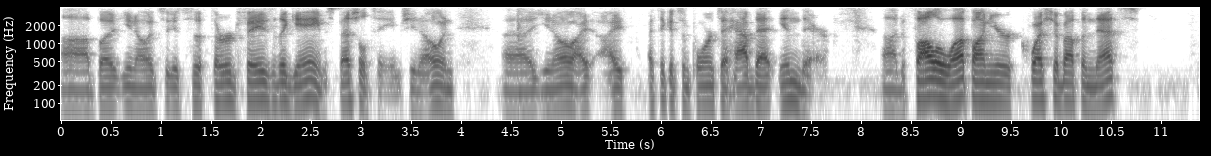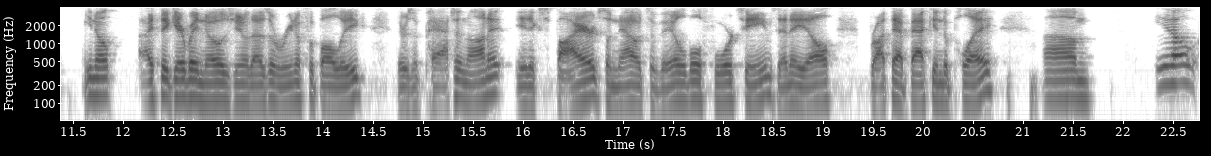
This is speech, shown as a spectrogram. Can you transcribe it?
uh, but you know, it's it's the third phase of the game, special teams. You know, and uh, you know, I, I I think it's important to have that in there. Uh, to follow up on your question about the Nets, you know, I think everybody knows, you know, that was Arena Football League. There's a patent on it. It expired, so now it's available for teams. NAL brought that back into play. Um, you know,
